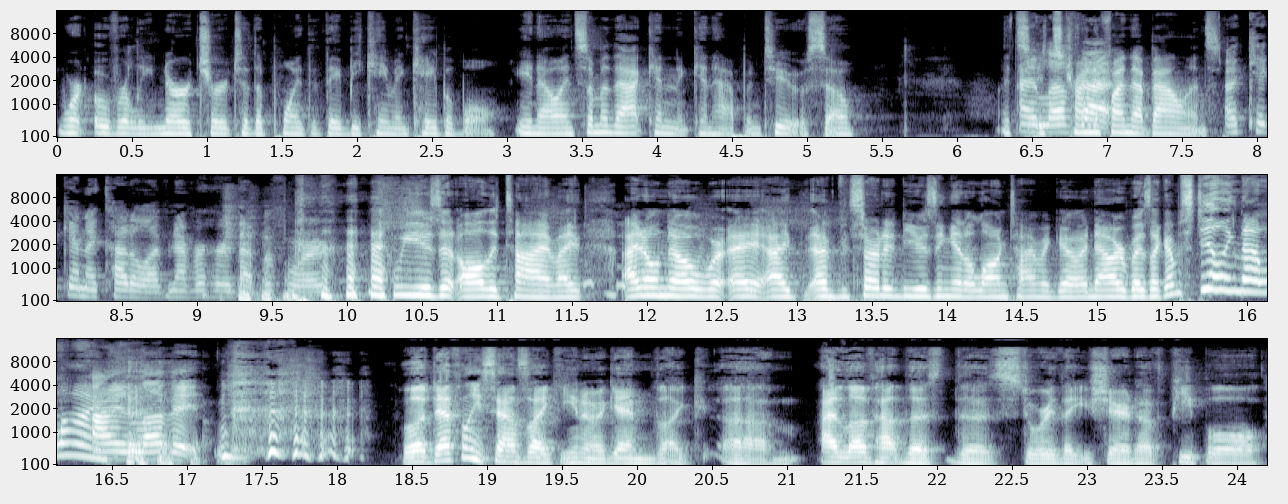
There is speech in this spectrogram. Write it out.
weren't overly nurtured to the point that they became incapable, you know, and some of that can can happen too. So it's, I it's trying that. to find that balance. A kick and a cuddle. I've never heard that before. we use it all the time. I, I don't know where I, I, I've started using it a long time ago and now everybody's like, I'm stealing that line. I love it. Well, it definitely sounds like, you know, again, like, um, I love how the, the story that you shared of people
